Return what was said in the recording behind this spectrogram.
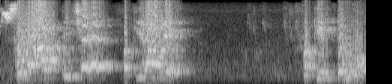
सम्राट पीछे है, फकीर आगे। फकीर तुम हो,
